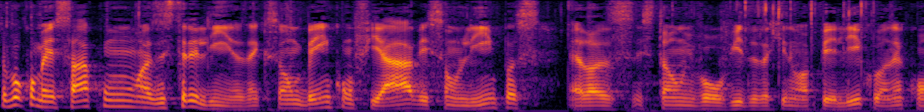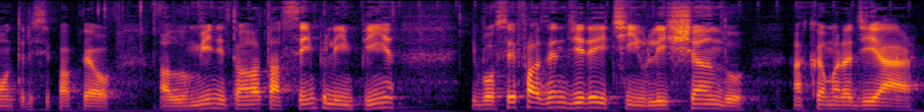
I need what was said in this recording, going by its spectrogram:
Eu vou começar com as estrelinhas, né, que são bem confiáveis, são limpas, elas estão envolvidas aqui numa película, né, contra esse papel alumínio, então ela está sempre limpinha. E você fazendo direitinho, lixando a câmara de ar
